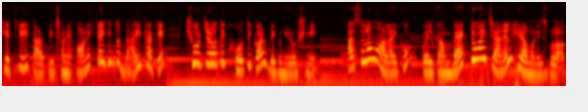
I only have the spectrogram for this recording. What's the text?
ক্ষেত্রেই তার পিছনে অনেকটাই কিন্তু দায়ী থাকে সূর্যের অতি ক্ষতিকর বেগুনি রশ্মি। আসসালামু আলাইকুম, welcome back to my channel Hiramoni's vlog.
